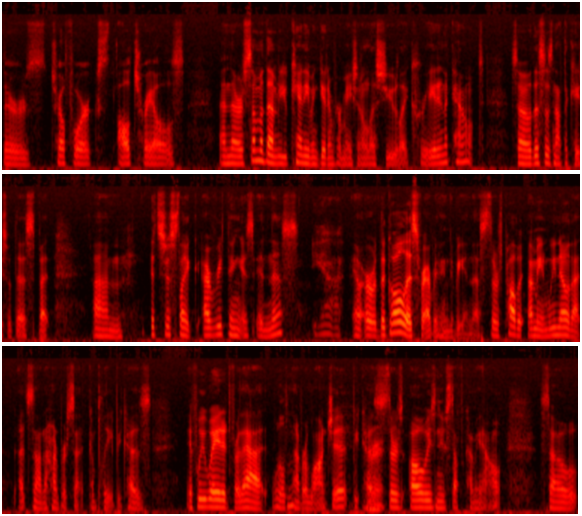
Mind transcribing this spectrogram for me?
there's Trail Forks, All Trails, and there are some of them you can't even get information unless you like create an account. So this is not the case with this, but um, it's just like everything is in this, Yeah. or, or the goal is for everything to be in this. There's probably, I mean, we know that it's not 100% complete because if we waited for that, we'll never launch it because Right. there's always new stuff coming out. So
